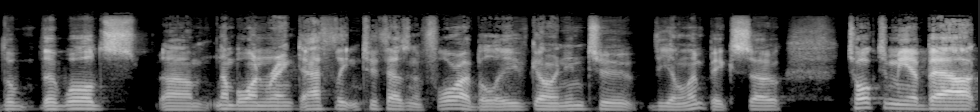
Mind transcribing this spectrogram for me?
the the world's um, number one ranked athlete in 2004, I believe, going into the Olympics. So, talk to me about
